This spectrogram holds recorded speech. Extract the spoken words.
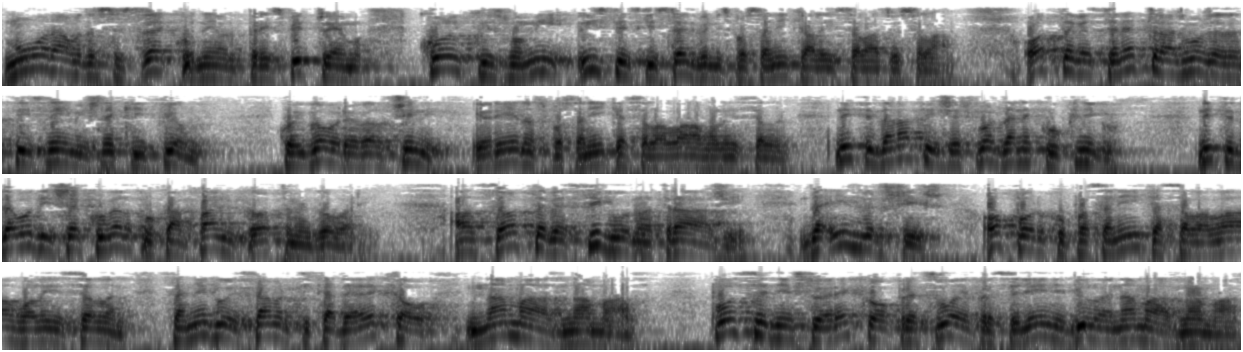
Moramo da se svakodnevno preispitujemo koliko smo mi istinski sledbenici poslanika ali i salatu selam. Od tebe se ne traži možda da ti snimiš neki film koji govori o veličini i vrijednost poslanika sallallahu alejhi ve Niti da napišeš možda neku knjigu, niti da vodiš neku veliku kampanju koja o tome govori. Ali se od tebe sigurno traži da izvršiš oporuku poslanika sallallahu alejhi ve sa njegove samrti kada je rekao namaz, namaz. Posljednje što je rekao pred svoje preseljenje bilo je namaz, namaz.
